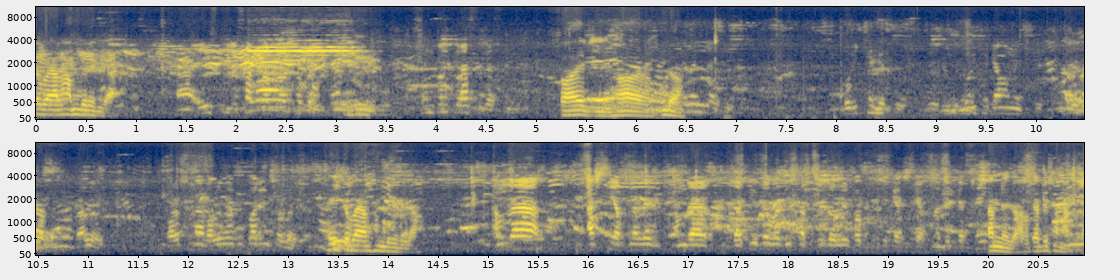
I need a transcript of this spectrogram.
তো ভাই আলহামদুলিল্লাহ। এই হয় হ্যাঁ এই তো ভাই আলহামদুলিল্লাহ। আমরা আসছি আপনাদের আমরা জাতীয়তাবাদী ছাত্র দলের পক্ষ থেকে আসছি আপনাদের কাছে। সামনে যাও হালকা একটু সামনে আমি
